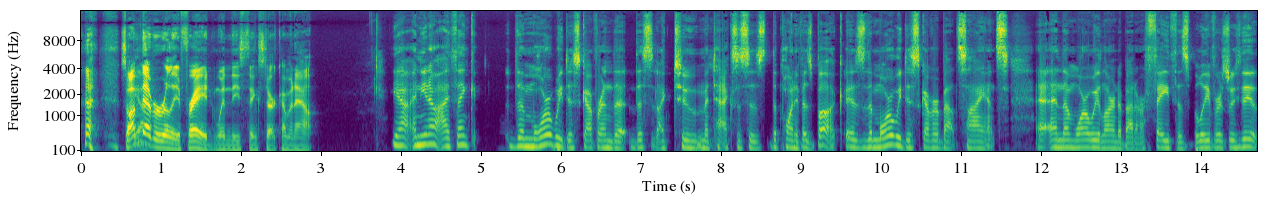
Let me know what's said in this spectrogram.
so I'm yeah. never really afraid when these things start coming out. Yeah, and you know, I think the more we discover, and the this like to Metaxas's the point of his book is the more we discover about science, and the more we learn about our faith as believers, we see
